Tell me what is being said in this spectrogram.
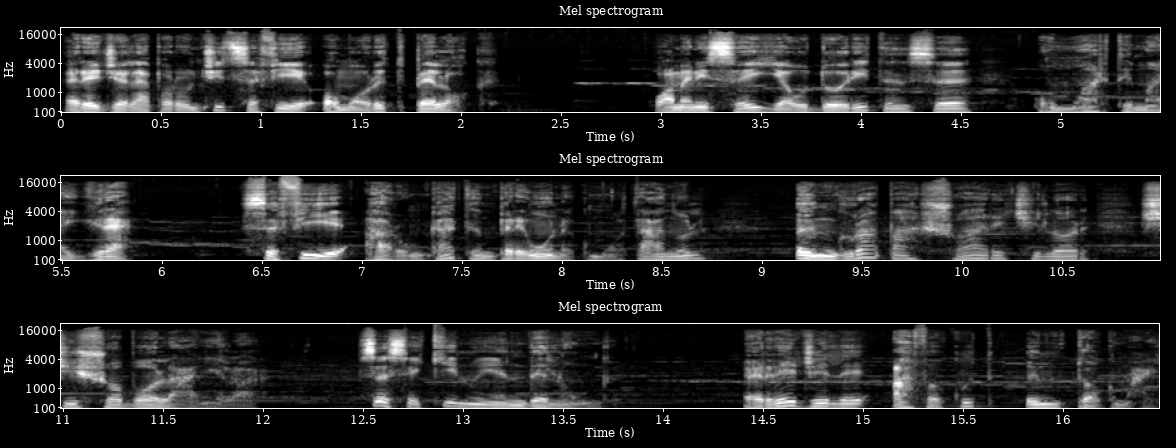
regele a poruncit să fie omorât pe loc. Oamenii săi i-au dorit însă o moarte mai grea, să fie aruncat împreună cu motanul în groapa șoarecilor și șobolanilor, să se chinuie îndelung. Regele a făcut în tocmai.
